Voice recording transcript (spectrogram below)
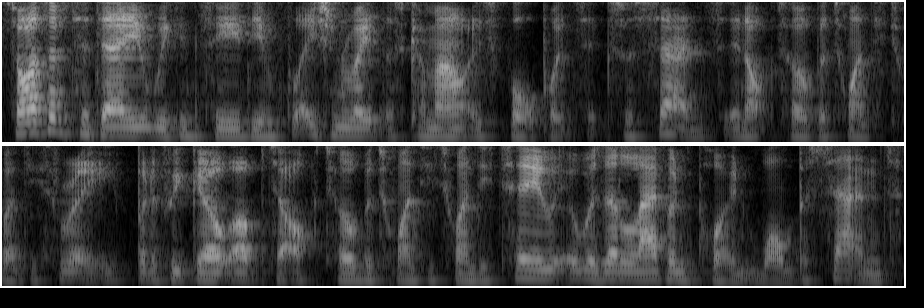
So as of today, we can see the inflation rate that's come out is 4.6% in October 2023, but if we go up to October 2022, it was 11.1%.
